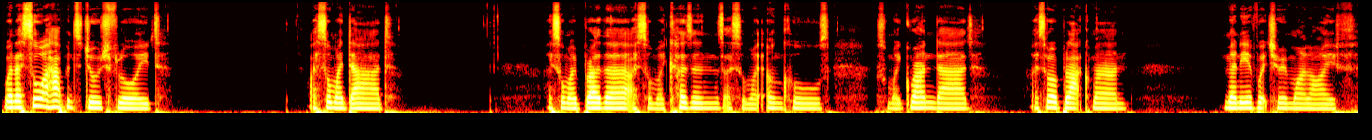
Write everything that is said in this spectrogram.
when I saw what happened to George Floyd, I saw my dad, I saw my brother, I saw my cousins, I saw my uncles, I saw my granddad, I saw a black man, many of which are in my life,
